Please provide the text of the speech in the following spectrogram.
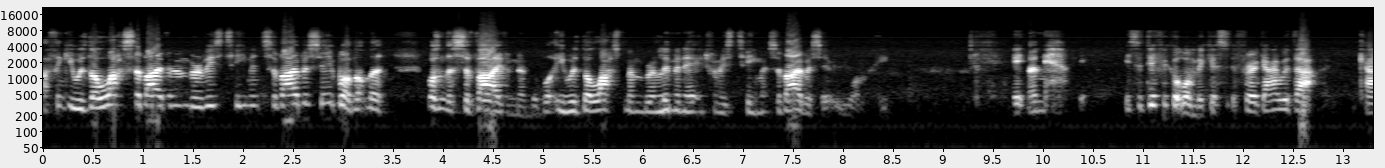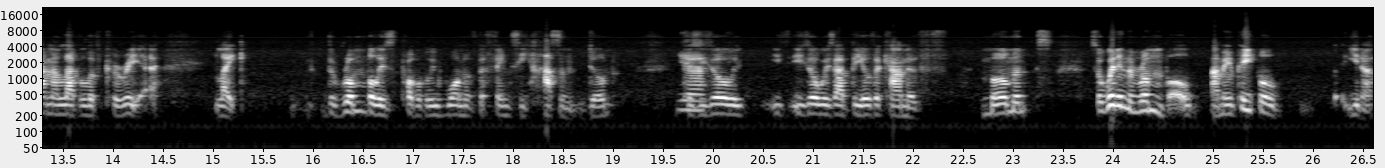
I think he was the last survivor member of his team in Survivor Series. Well, not the wasn't the survivor member, but he was the last member eliminated from his team at Survivor Series, wasn't he? it, And- it's a difficult one because for a guy with that kind of level of career, like the Rumble is probably one of the things he hasn't done because Yeah. he's always he's, he's always had the other kind of moments. So winning the Rumble, I mean, people, you know,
